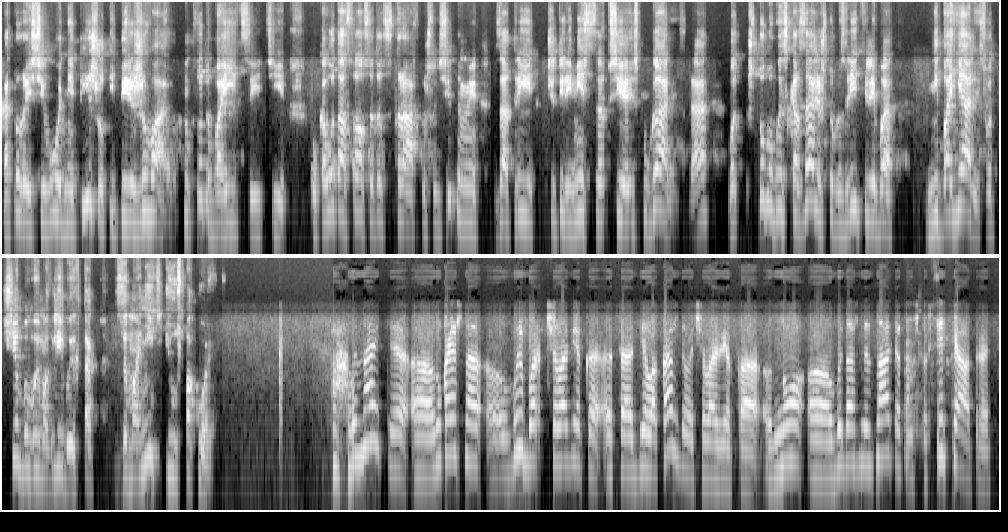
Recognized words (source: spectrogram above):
которые сегодня пишут и переживают. Ну, кто-то боится идти, у кого-то остался этот страх, потому что действительно мы за 3-4 месяца все испугались, да? Вот что бы вы сказали, чтобы зрители бы не боялись? Вот чем бы вы могли бы их так заманить и успокоить? Вы знаете, э, ну, конечно, э, выбор человека – это дело каждого человека, но э, вы должны знать о том, что все театры –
